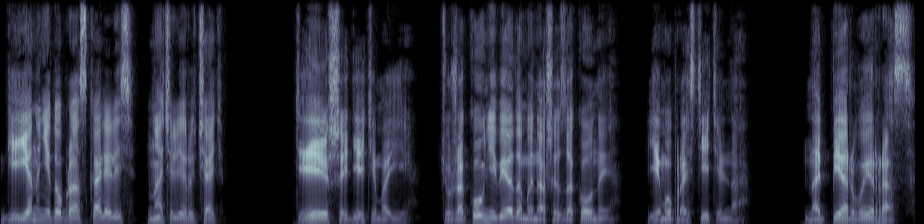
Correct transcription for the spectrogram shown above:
Гиены недобро оскалились, начали рычать. «Тише, дети мои! Чужаку неведомы наши законы, Ему простительно. На первый раз.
